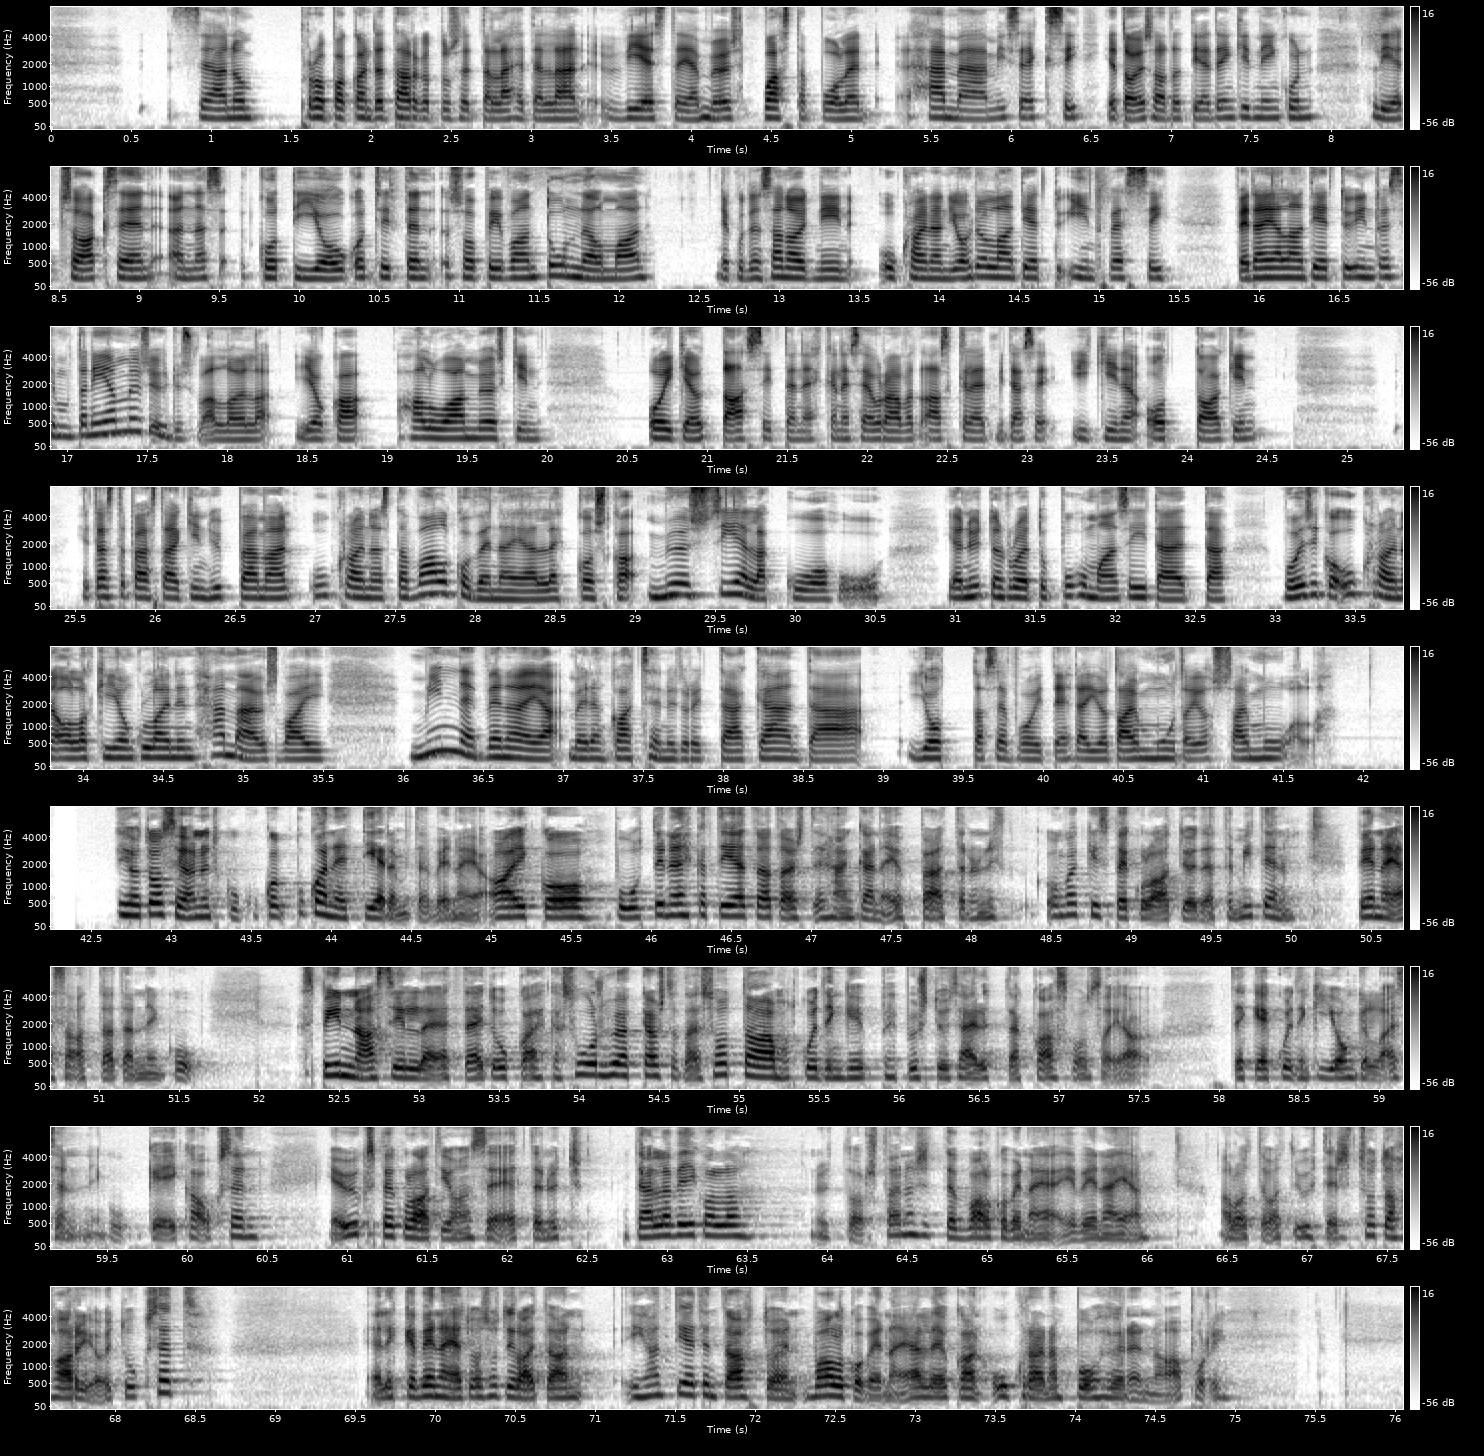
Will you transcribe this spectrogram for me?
Sehän on propaganda tarkoitus, että lähetellään viestejä myös vastapuolen hämäämiseksi ja toisaalta tietenkin niin kuin lietsoakseen NS-kotijoukot sitten sopivaan tunnelmaan. Ja kuten sanoit, niin Ukrainan johdolla on tietty intressi, Venäjällä on tietty intressi, mutta niin on myös Yhdysvalloilla, joka haluaa myöskin oikeuttaa sitten ehkä ne seuraavat askeleet, mitä se ikinä ottaakin. Ja tästä päästäänkin hyppäämään Ukrainasta valko koska myös siellä kuohuu. Ja nyt on ruvettu puhumaan siitä, että voisiko Ukraina ollakin jonkunlainen hämäys vai minne Venäjä meidän katseen nyt yrittää kääntää, jotta se voi tehdä jotain muuta jossain muualla? Joo, tosiaan nyt kun kuka, kukaan ei tiedä, mitä Venäjä aikoo, Putin ehkä tietää tai sitten hänkään ei ole päättänyt, niin on kaikki spekulaatioita, että miten Venäjä saattaa tämän niin kuin spinnaa sille, että ei tulekaan ehkä suurhyökkäystä tai sotaa, mutta kuitenkin he pystyvät säilyttämään kasvonsa ja tekee kuitenkin jonkinlaisen niin kuin, keikauksen. Ja yksi spekulaatio on se, että nyt tällä viikolla, nyt torstaina sitten valko ja Venäjä aloittavat yhteiset sotaharjoitukset. Eli Venäjä tuo sotilaitaan ihan tieten tahtoen valko joka on Ukrainan pohjoinen naapuri.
